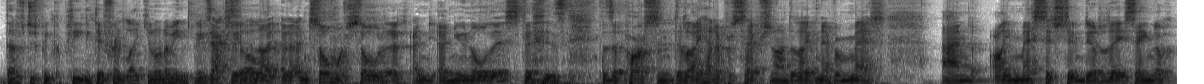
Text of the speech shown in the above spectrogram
that have just been completely different like you know what i mean Exactly, so and, I, and, and so much so that, and and you know this, there's there's a person that I had a perception on that I've never met, and I messaged him the other day saying, look.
